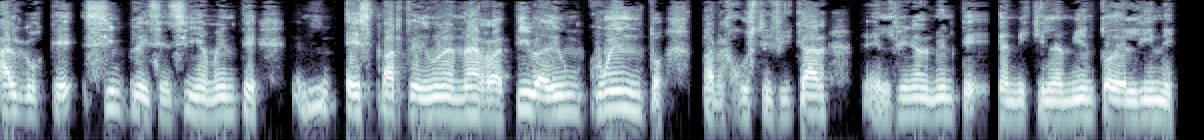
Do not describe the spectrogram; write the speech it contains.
algo que simple y sencillamente mm, es parte de una narrativa, de un cuento para justificar el finalmente aniquilamiento del INE.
